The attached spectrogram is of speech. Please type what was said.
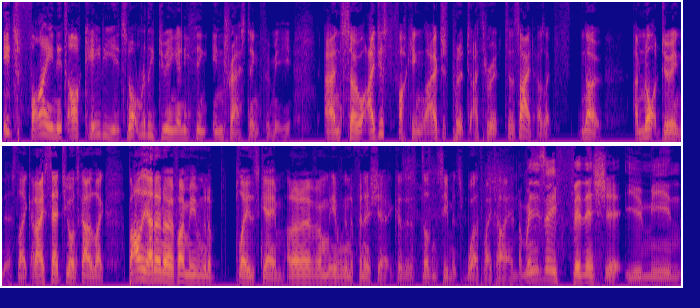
it's fine, it's arcadey, it's not really doing anything interesting for me. And so I just fucking, I just put it, I threw it to the side. I was like, "F- no, I'm not doing this. Like, and I said to you on Sky, I was like, Bally, I don't know if I'm even going to play this game. I don't know if I'm even going to finish it, because it doesn't seem it's worth my time. And when you say finish it, you mean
